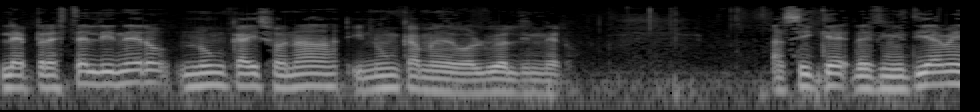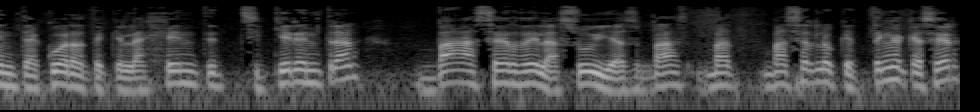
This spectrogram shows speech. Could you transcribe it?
Le presté el dinero, nunca hizo nada y nunca me devolvió el dinero. Así que definitivamente acuérdate que la gente, si quiere entrar, va a hacer de las suyas, va, va, va, a hacer lo que tenga que hacer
